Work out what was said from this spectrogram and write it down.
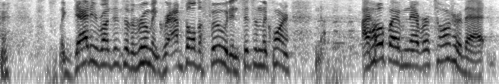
like daddy runs into the room and grabs all the food and sits in the corner. I hope I've never taught her that.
